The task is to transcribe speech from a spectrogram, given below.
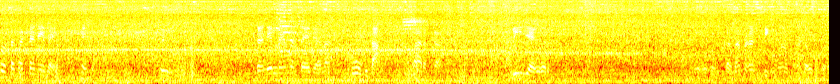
मोठा नाही पण छोटासा टनेल आहे टनेल नाही म्हणताय त्याला बोगदा बारका ब्रिज आहे वर कदा नाशिक मामा लवकर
